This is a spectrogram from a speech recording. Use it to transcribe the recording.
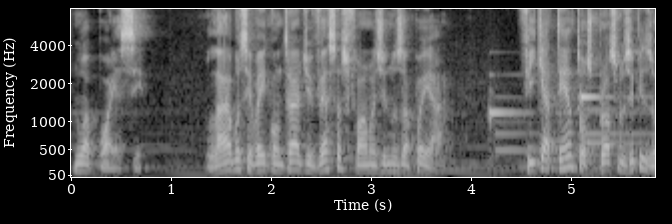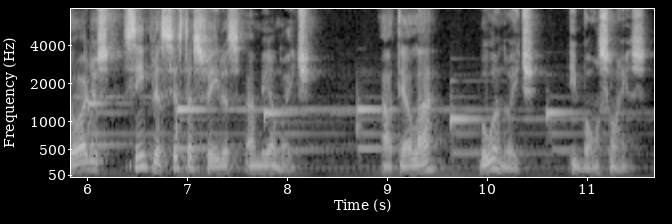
no Apoia-se. Lá você vai encontrar diversas formas de nos apoiar. Fique atento aos próximos episódios, sempre às sextas-feiras, à meia-noite. Até lá, boa noite e bons sonhos.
